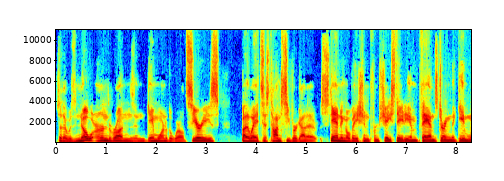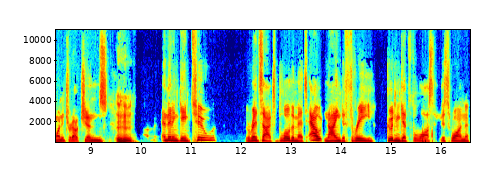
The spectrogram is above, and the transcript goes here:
So there was no earned runs in game one of the World Series. By the way, it says Tom Seaver got a standing ovation from Shea Stadium fans during the game one introductions. Mm-hmm. And then in game two, the Red Sox blow the Mets out nine to three. Gooden gets the loss in this one.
